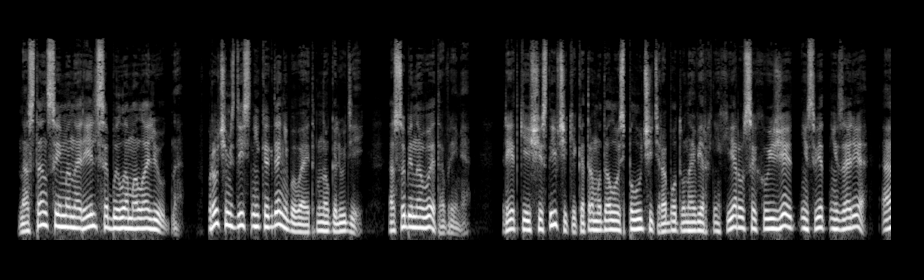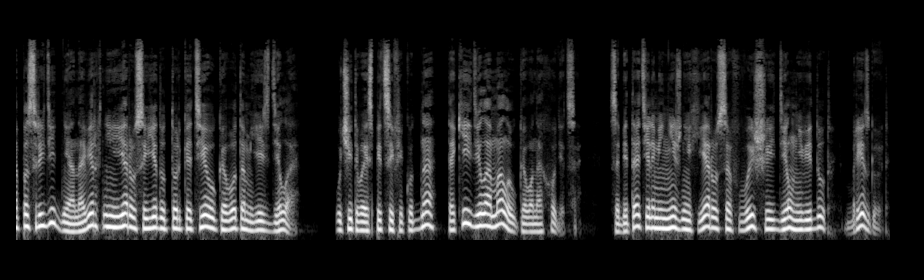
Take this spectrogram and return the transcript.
На станции монорельса было малолюдно. Впрочем, здесь никогда не бывает много людей, особенно в это время. Редкие счастливчики, которым удалось получить работу на верхних ярусах, уезжают ни свет ни заря, а посреди дня на верхние ярусы едут только те, у кого там есть дела. Учитывая специфику дна, такие дела мало у кого находятся. С обитателями нижних ярусов высшие дел не ведут, брезгуют.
